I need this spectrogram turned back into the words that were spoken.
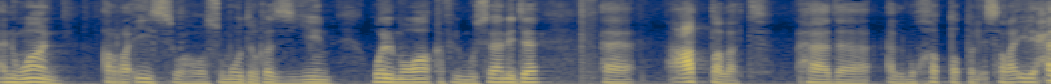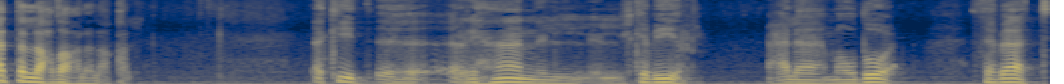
عنوان الرئيس وهو صمود الغزيين والمواقف المساندة عطلت هذا المخطط الإسرائيلي حتى اللحظة على الأقل. أكيد آه، الرهان الكبير على موضوع ثبات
